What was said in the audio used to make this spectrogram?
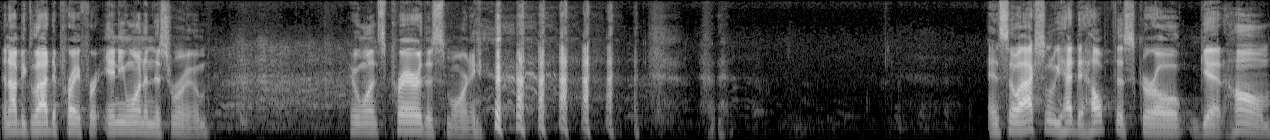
And I'd be glad to pray for anyone in this room who wants prayer this morning. and so actually, we had to help this girl get home.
